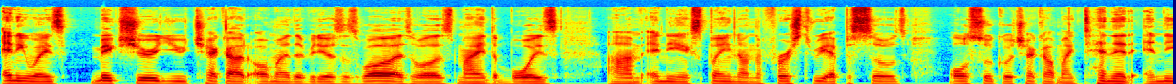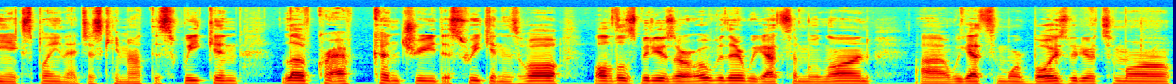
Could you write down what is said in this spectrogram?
Anyways, make sure you check out all my other videos as well, as well as my The Boys um, ending explained on the first three episodes. Also, go check out my Tenet ending explained that just came out this weekend. Lovecraft Country this weekend as well. All those videos are over there. We got some Mulan. Uh, we got some more boys video tomorrow.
